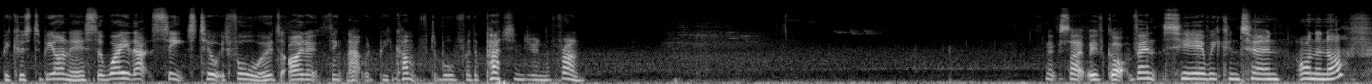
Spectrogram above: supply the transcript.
Because to be honest, the way that seat's tilted forwards, I don't think that would be comfortable for the passenger in the front. Looks like we've got vents here we can turn on and off.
